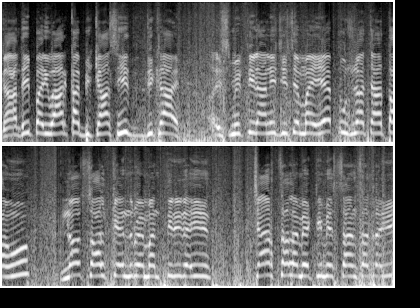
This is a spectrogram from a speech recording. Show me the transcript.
गांधी परिवार का विकास ही दिख रहा है। स्मृति ईरानी जी से मैं ये पूछना चाहता हूँ नौ साल केंद्र में मंत्री रही चार साल अमेठी में सांसद रही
